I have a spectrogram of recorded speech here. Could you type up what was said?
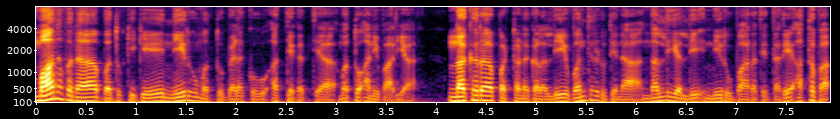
ಮಾನವನ ಬದುಕಿಗೆ ನೀರು ಮತ್ತು ಬೆಳಕು ಅತ್ಯಗತ್ಯ ಮತ್ತು ಅನಿವಾರ್ಯ. ನಗರ ಪಟ್ಟಣಗಳಲ್ಲಿ ಒಂದೆರಡು ದಿನ ನಲ್ಲಿಯಲ್ಲಿ ನೀರು ಬಾರದಿದ್ದರೆ ಅಥವಾ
